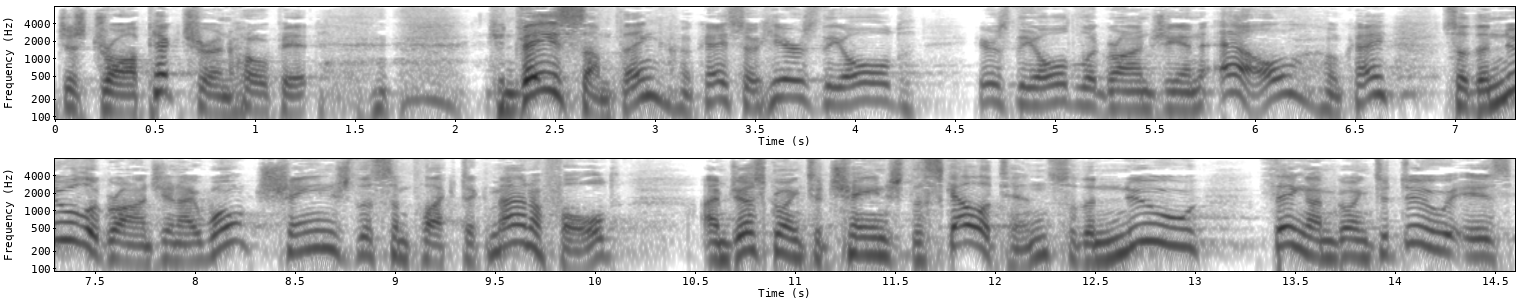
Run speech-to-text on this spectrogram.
just draw a picture and hope it conveys something. Okay? So here's the old here's the old Lagrangian L, okay? So the new Lagrangian, I won't change the symplectic manifold. I'm just going to change the skeleton. So the new thing I'm going to do is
